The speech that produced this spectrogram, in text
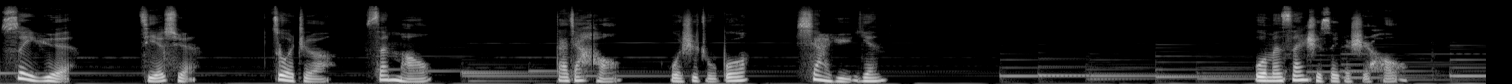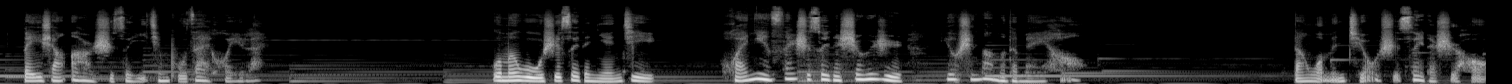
岁月节选，作者三毛。大家好，我是主播夏雨嫣。我们三十岁的时候，悲伤二十岁已经不再回来；我们五十岁的年纪，怀念三十岁的生日，又是那么的美好。当我们九十岁的时候，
